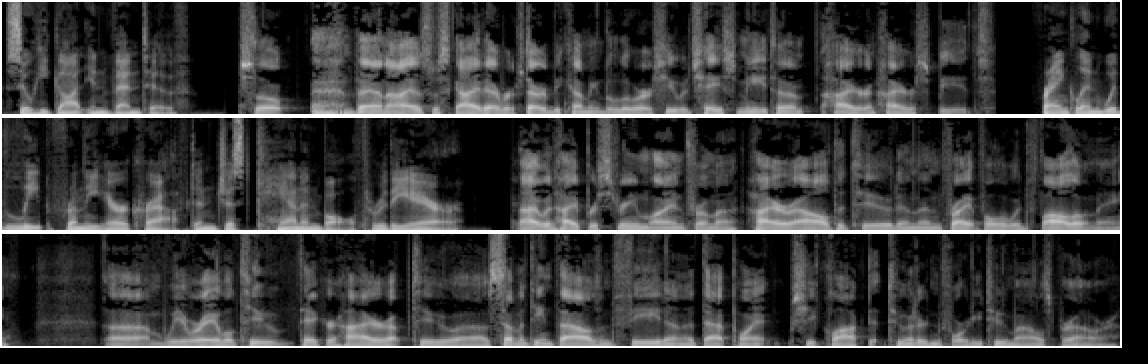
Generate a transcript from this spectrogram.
So he got inventive. So then I, as a skydiver, started becoming the lure. She would chase me to higher and higher speeds. Franklin would leap from the aircraft and just cannonball through the air. I would hyper streamline from a higher altitude, and then Frightful would follow me. Um, we were able to take her higher up to uh, 17,000 feet, and at that point, she clocked at 242 miles per hour.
